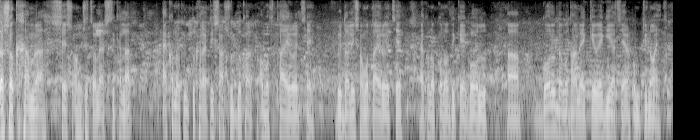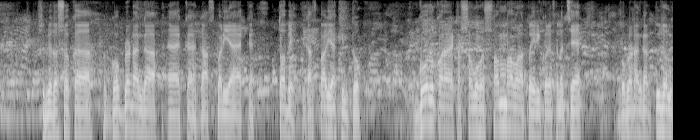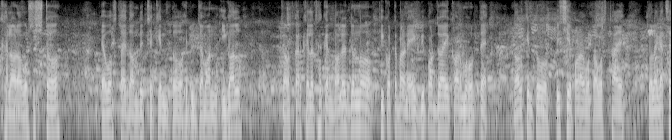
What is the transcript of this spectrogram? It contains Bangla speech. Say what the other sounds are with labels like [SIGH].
দর্শক, আমরা শেষ অংশে চলে আসছি খেলার। এখনও কিন্তু খেলাটি শ্বাসরুদ্ধকর অবস্থায় রয়েছে। দুই দলই সমতায় রয়েছে। এখনও কোনো দিকে গোল গোল ব্যবধানে কেউ এগিয়ে আছে এরকমটি নয়। সুপ্রিয় দর্শক গোবরাডাঙ্গা এক, গাছপাড়িয়া এক। তবে গাছপাড়িয়া কিন্তু গোল করার একটা সমূহ সম্ভাবনা তৈরি করে ফেলেছে। গোবরাডাঙ্গার দুজন খেলোয়াড় অবশিষ্ট। অবস্থায় দম দিচ্ছে কিন্তু হিদুজ্জামান ইগল চমৎকার খেলে থাকেন। দলের জন্য কি করতে পারেন? এই বিপর্যয়কর মুহূর্তে দল কিন্তু পিছিয়ে পড়ার মতো অবস্থায় চলে গেছে।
